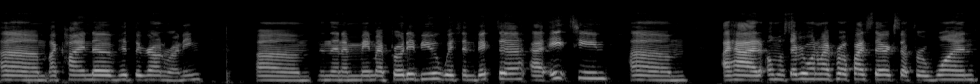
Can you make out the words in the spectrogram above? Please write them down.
Um, I kind of hit the ground running. Um, and then I made my pro debut with Invicta at 18. Um, I had almost every one of my pro fights there except for one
